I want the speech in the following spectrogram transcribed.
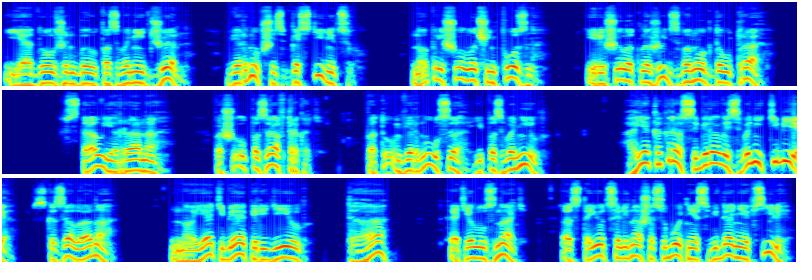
Я должен был позвонить Джен, вернувшись в гостиницу, но пришел очень поздно и решил отложить звонок до утра. Встал я рано, пошел позавтракать, потом вернулся и позвонил. «А я как раз собиралась звонить тебе», — сказала она. «Но я тебя опередил». «Да?» «Хотел узнать, остается ли наше субботнее свидание в силе,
